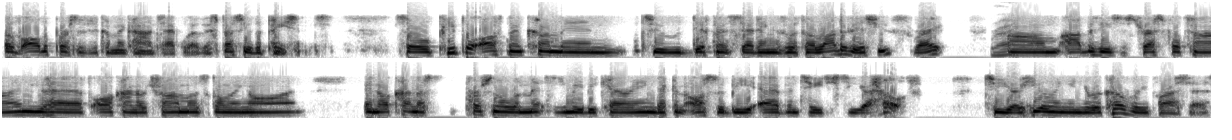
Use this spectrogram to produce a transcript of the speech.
of all the persons we come in contact with, especially the patients. So people often come in to different settings with a lot of issues, right? Right. Um, obviously, it's a stressful time. You have all kind of traumas going on, and all kind of personal laments that you may be carrying that can also be advantageous to your health, to your healing and your recovery process.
